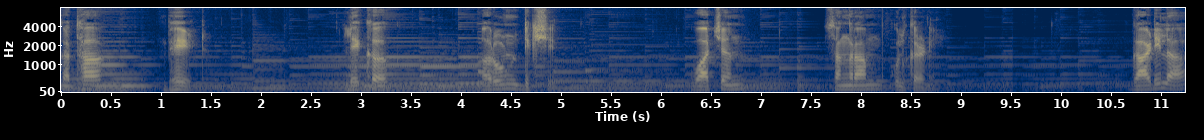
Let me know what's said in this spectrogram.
कथा भेट. लेखक अरुण दीक्षित. वाचन संग्राम कुलकर्णी. गाडीला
